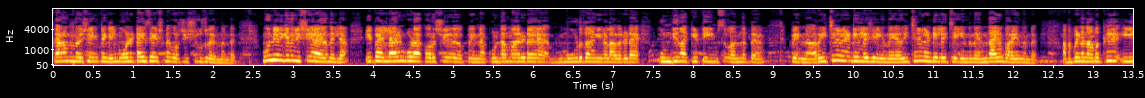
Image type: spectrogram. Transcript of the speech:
കാരണം എന്താ വെച്ചിട്ടുണ്ടെങ്കിൽ മോണിറ്റൈസേഷന് കുറച്ച് ഇഷ്യൂസ് വരുന്നുണ്ട്. മുന്നേ എനിക്കത് വിഷയമായിരുന്നില്ല. ഇപ്പൊ എല്ലാവരും കൂടെ കുറച്ച് പിന്നെ കുണ്ടന്മാരുടെ മൂട് താങ്ങികൾ അവരുടെ കുണ്ടി നക്കി ടീംസ് വന്നിട്ട് പിന്നെ റീച്ചിന് വേണ്ടിയല്ലേ ചെയ്യുന്നത് റീച്ചിന് വേണ്ടിയല്ലേ ചെയ്യുന്നത് എന്തായാലും പറയുന്നുണ്ട്. അപ്പൊ പിന്നെ നമുക്ക് ഈ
